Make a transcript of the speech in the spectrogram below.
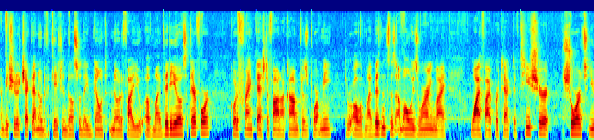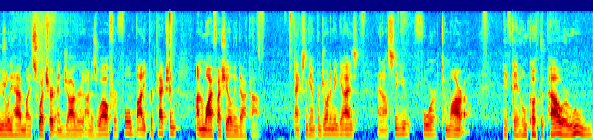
and be sure to check that notification bell so they don't notify you of my videos. Therefore, go to frank-tufano.com to support me through all of my businesses. I'm always wearing my Wi-Fi protective t-shirt, shorts, usually have my sweatshirt and joggers on as well for full body protection on WiFiShielding.com. Thanks again for joining me, guys, and I'll see you for tomorrow. If they don't cut the power, ooh.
